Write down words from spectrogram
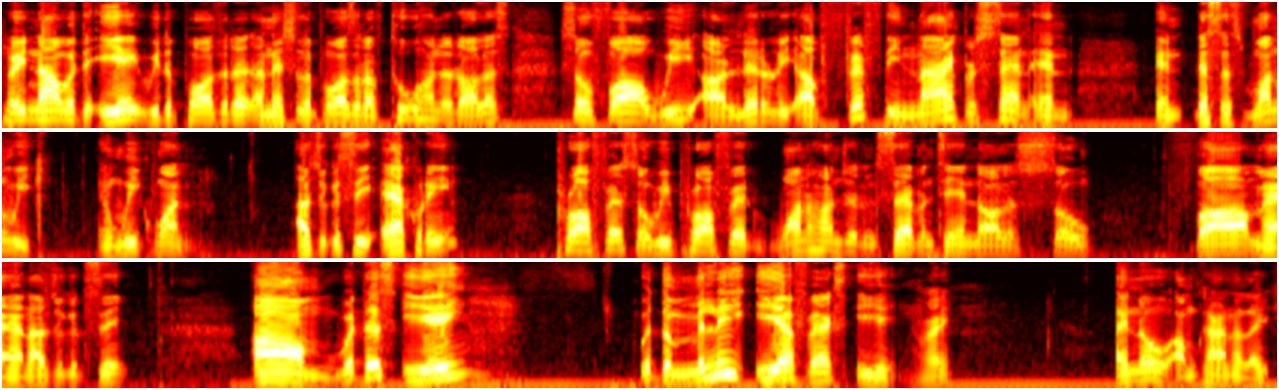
right now with the EA, we deposited initial deposit of $200. So far, we are literally up 59% in, in this is one week, in week one. As you can see, equity, profit. So we profit $117 so far, man. As you can see. Um, with this EA, with the Milli EFX EA, right? I know I'm kind of like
